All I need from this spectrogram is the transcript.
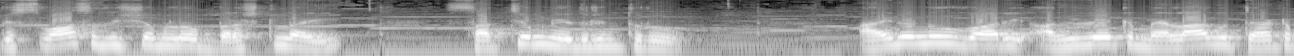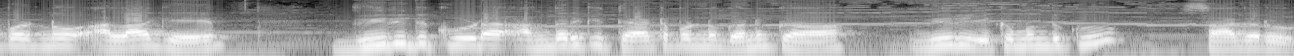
విశ్వాస విషయంలో భ్రష్టులై సత్యంను ఎదిరింతురు. అయినను వారి అవివేకం ఎలాగూ తేటపడనో అలాగే వీరిది కూడా అందరికీ తేటపడను గనుక వీరు ఇక ముందుకు సాగరు.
